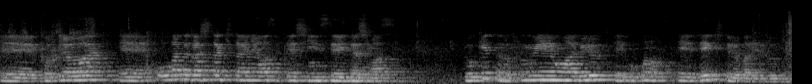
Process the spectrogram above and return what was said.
え、こちらは、え、大型化した機体に合わせて申請いたしますロケットの噴煙を浴びる、えここの、えデッキと呼ばれる部分、こ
